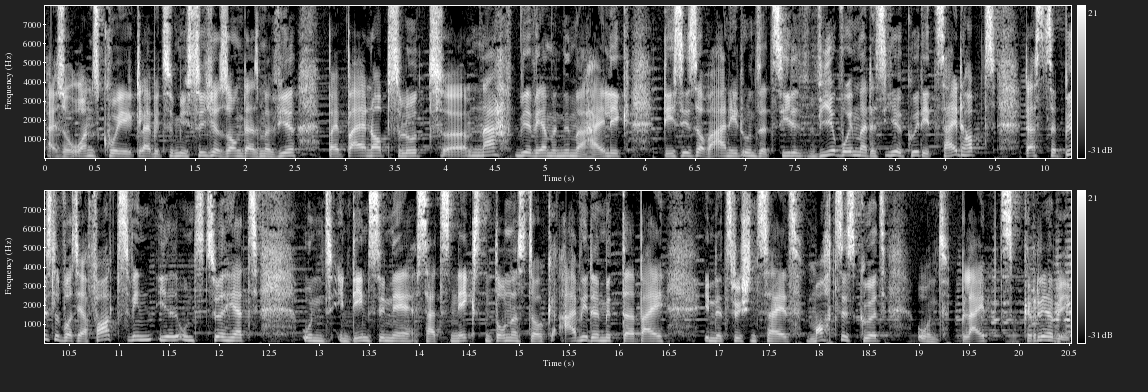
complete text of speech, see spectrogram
Also eins kann ich glaube ich ziemlich sicher sagen, dass wir, wir bei Bayern absolut, äh, na, wir nicht mehr heilig. Das ist aber auch nicht unser Ziel. Wir wollen mal, dass ihr eine gute Zeit habt, dass ihr ein bisschen was erfahrt, wenn ihr uns zuhört. Und in dem Sinne seid nächsten Donnerstag auch wieder mit dabei. In der Zwischenzeit macht's es gut und bleibt grübig.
